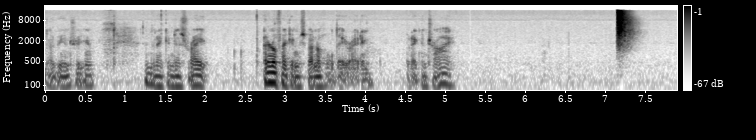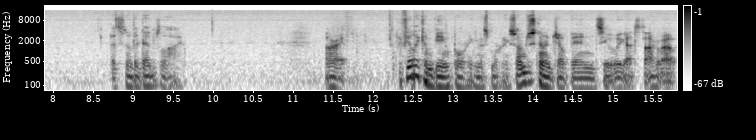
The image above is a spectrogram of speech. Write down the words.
that'd be intriguing. And then I can just write. I don't know if I can spend a whole day writing, but I can try. That's another Deb's lie. All right. I feel like I'm being boring this morning, so I'm just going to jump in and see what we got to talk about.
